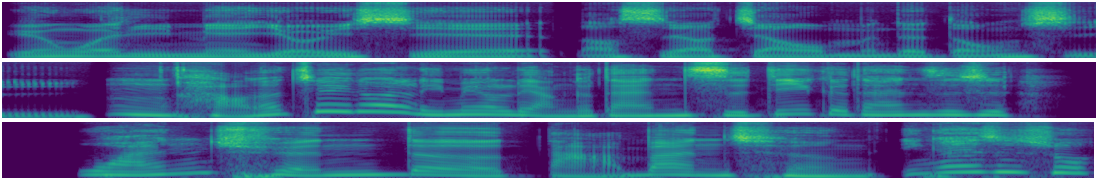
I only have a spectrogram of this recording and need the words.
原文里面有一些老师要教我们的东西，嗯，好，那这一段里面有两个单字，第一个单字是完全的打扮成，应该是说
